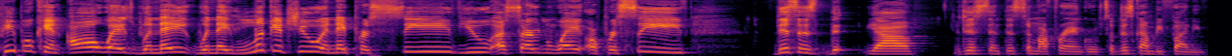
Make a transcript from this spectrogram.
People can always when they when they look at you and they perceive you a certain way or perceive this is y'all just sent this to my friend group, so this going to be funny.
